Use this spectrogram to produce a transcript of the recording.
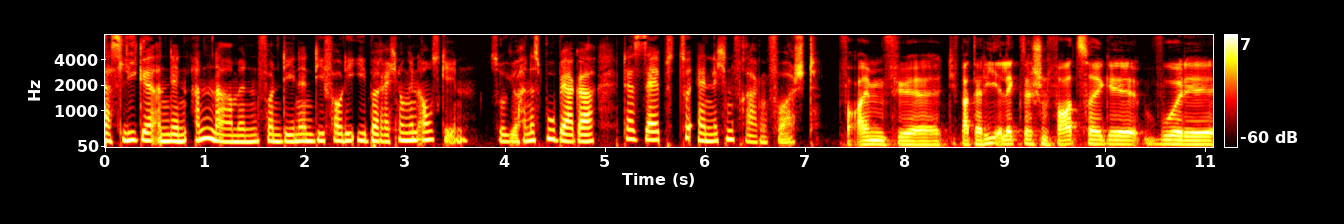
Das liege an den Annahmen, von denen die VDI-Berechnungen ausgehen, so Johannes Buberger, der selbst zu ähnlichen Fragen forscht. Vor allem für die batterieelektrischen Fahrzeuge wurde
